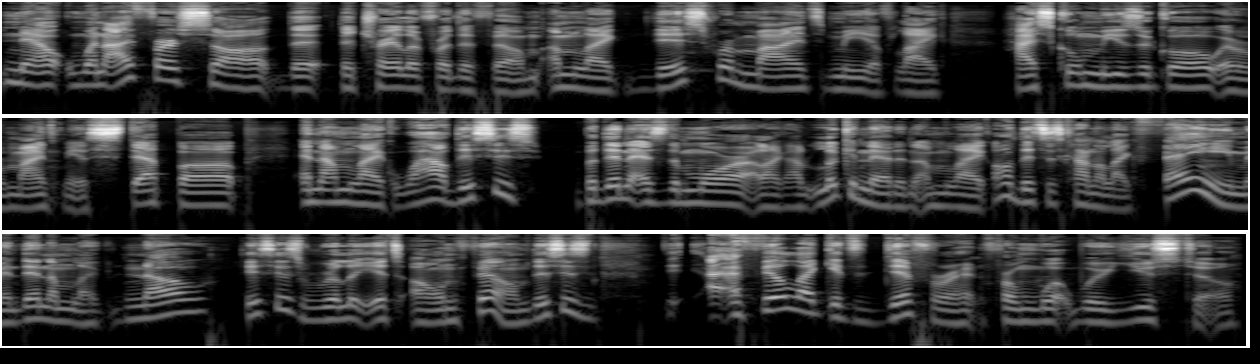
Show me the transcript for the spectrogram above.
Now, when I first saw the the trailer for the film, I'm like, this reminds me of like High School Musical. It reminds me of Step Up, and I'm like, wow, this is. But then, as the more like I'm looking at it, I'm like, oh, this is kind of like Fame, and then I'm like, no, this is really its own film. This is. I feel like it's different from what we're used to.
